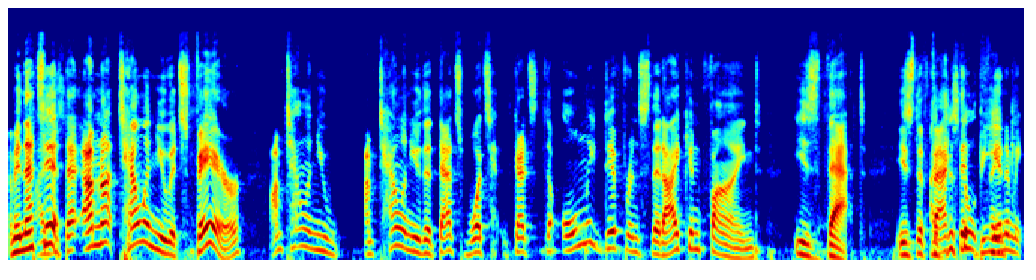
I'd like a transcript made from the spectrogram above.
I mean, that's I it. just- that, I'm not telling you it's fair. I'm telling you I'm telling you that that's what's that's the only difference that I can find is that is the fact that the enemy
